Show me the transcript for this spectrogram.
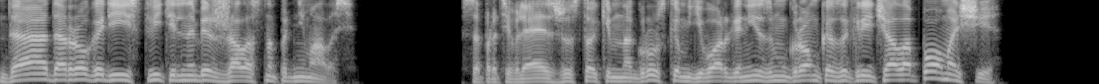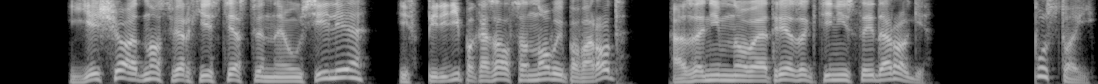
Да, дорога действительно безжалостно поднималась. Сопротивляясь жестоким нагрузкам, его организм громко закричал о помощи. Еще одно сверхъестественное усилие, и впереди показался новый поворот, а за ним новый отрезок тенистой дороги. Пустой,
